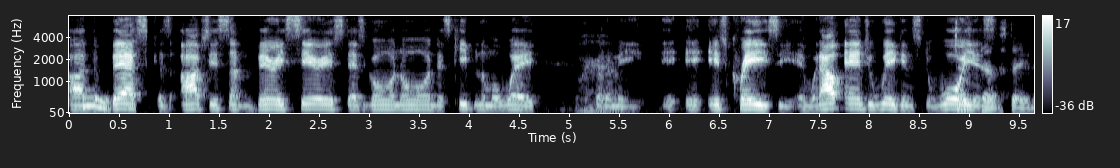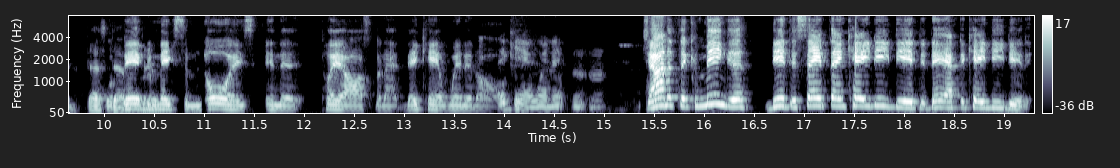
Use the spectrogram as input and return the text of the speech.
are the best because obviously it's something very serious that's going on that's keeping them away. Wow. But I mean, it, it, it's crazy. And without Andrew Wiggins, the Warriors that's devastating. That's will devastating. be able to make some noise in the playoffs, but I, they can't win it all. They can't win it. Mm-mm. Jonathan Kuminga did the same thing KD did the day after KD did it.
